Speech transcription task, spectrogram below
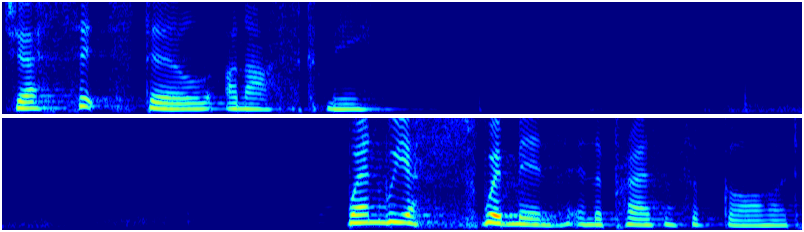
Just sit still and ask me. When we are swimming in the presence of God,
